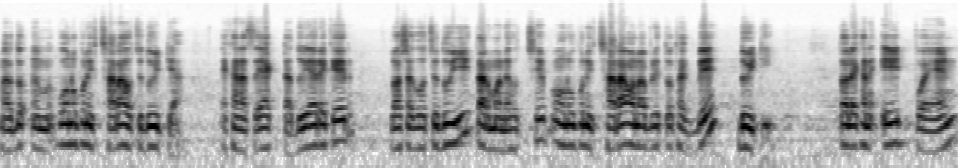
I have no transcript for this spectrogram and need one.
মানে পৌনপুনিক ছাড়া হচ্ছে দুইটা। এখানে আছে একটা দুই আর একের লসাগু হচ্ছে দুই, তার মানে হচ্ছে পৌনপুনিক ছাড়া অনাবৃত থাকবে দুইটি। তাহলে এখানে এইট পয়েন্ট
